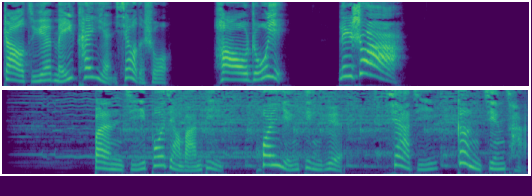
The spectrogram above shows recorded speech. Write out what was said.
赵子曰眉开眼笑的说：“好主意，李顺。”本集播讲完毕，欢迎订阅，下集更精彩。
